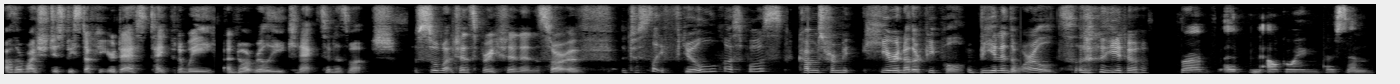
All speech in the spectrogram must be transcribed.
otherwise you'd just be stuck at your desk typing away and not really connecting as much. So much inspiration and sort of just like fuel, I suppose, comes from hearing other people being in the world, you know. For an outgoing person,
